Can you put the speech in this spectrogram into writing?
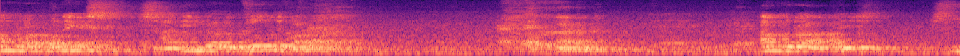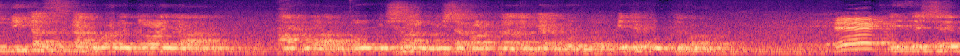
আমরা অনেক স্বাধীনভাবে চলতে। হ্যাঁ? আমরা এই সুদিকাজ কারবারে জড়াইয়া আমরা বড় বিশাল বিশাল অট্টালিকা করব এটা করতে পারব। এই দেশের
